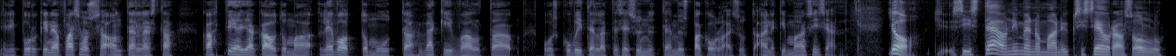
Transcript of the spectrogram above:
Eli Burkina Fasossa on tällaista kahtia jakautumaa, levottomuutta, väkivaltaa. Voisi kuvitella, että se synnyttää myös pakolaisuutta, ainakin maan sisällä. Joo, siis tämä on nimenomaan yksi seuraus ollut.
